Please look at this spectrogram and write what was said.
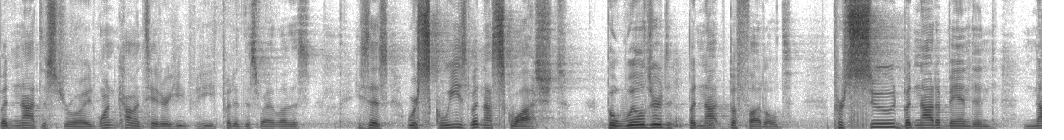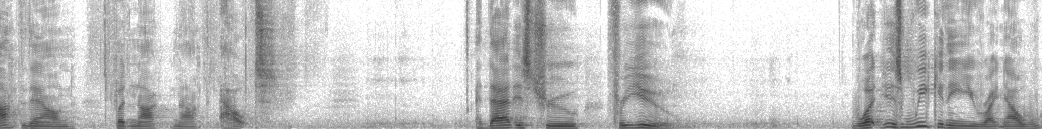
but not destroyed. One commentator, he, he put it this way I love this. He says, We're squeezed but not squashed, bewildered but not befuddled, pursued but not abandoned, knocked down but not knocked out. And that is true for you. What is weakening you right now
